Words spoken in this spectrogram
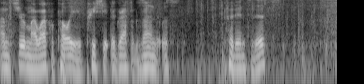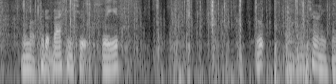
I'm sure my wife will probably appreciate the graphic design that was put into this. I'm going to put it back into its sleeve. Oop, I don't anything.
